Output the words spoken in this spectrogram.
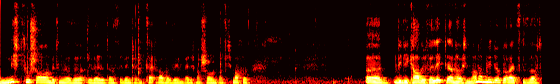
nicht zuschauen, beziehungsweise ihr werdet das eventuell im Zeitraffer sehen. Werde ich mal schauen, was ich mache. Äh, wie die Kabel verlegt werden, habe ich in einem anderen Video bereits gesagt.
